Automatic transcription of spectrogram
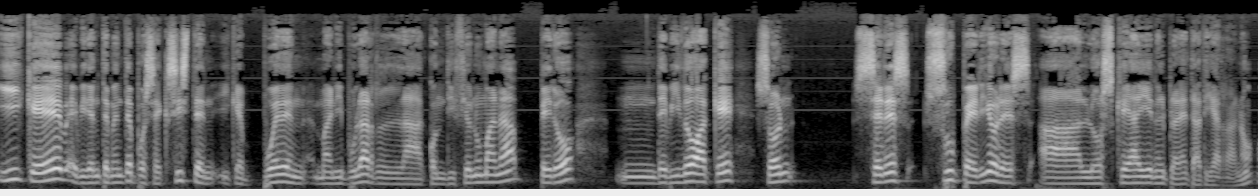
y que evidentemente pues existen y que pueden manipular la condición humana, pero Mm, debido a que son seres superiores a los que hay en el planeta Tierra, ¿no?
